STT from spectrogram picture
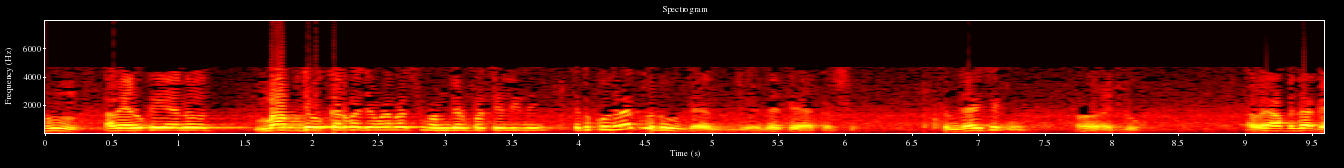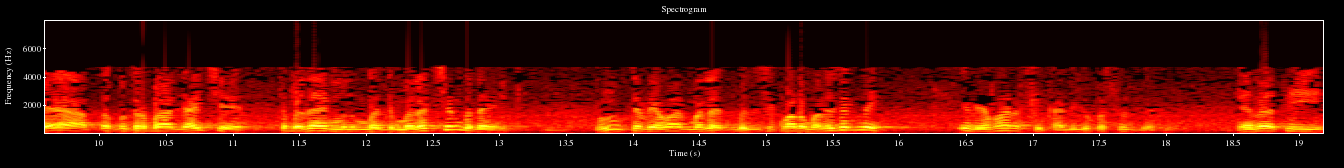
હમ હવે એનું કંઈ એનો માપ જો કરવા જવાનો શું સમજણ પચેલી નહીં. એ તો કુદરત બધું થયા કરશે. સમજાય છે કે હા, એટલું. હવે આ બધા ગયા આપતા પુત્ર બહાર જાય છે, તો બધા મળે છે ને બધા હમ, તે વ્યવહાર મળે બધું શીખવાનો મળે છે કે નહીં? એ વ્યવહાર જ શીખાય બીજું કશું જ નથી. એનાથી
